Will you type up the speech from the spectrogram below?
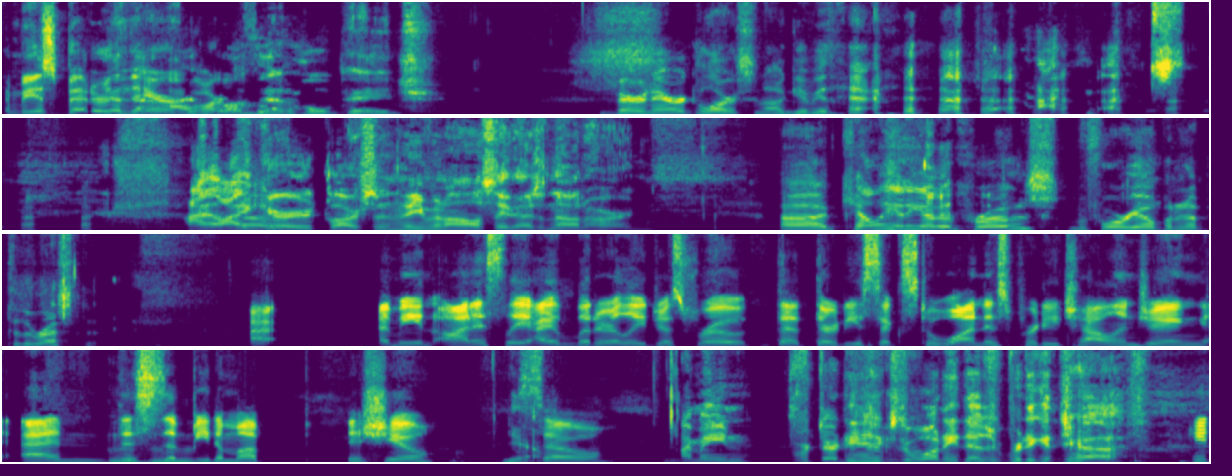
I mean, it's better Yeah, than that- Erik I Larsen. love that whole page. Baron Erik Larsen, I'll give you that. I like Oh. Erik Larsen, and even I'll say that's not hard. uh, Kelly, any other pros before we open it up to the rest? I mean, honestly, I literally just wrote that 36 to 1 is pretty challenging and this is a Mhm. beat 'em up issue. Yeah. So I mean, for 36 to 1, he does a pretty good job. he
